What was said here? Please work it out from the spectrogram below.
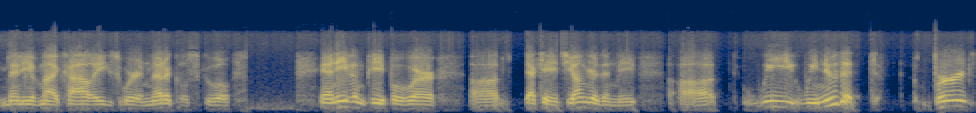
many of my colleagues were in medical school, and even people who are uh, decades younger than me, uh, we we knew that birds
